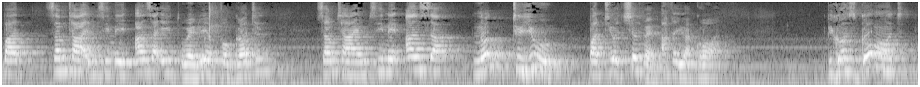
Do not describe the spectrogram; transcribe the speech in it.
but sometimes He may answer it when we have forgotten. Sometimes He may answer not to you, but to your children after you are gone. Because God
